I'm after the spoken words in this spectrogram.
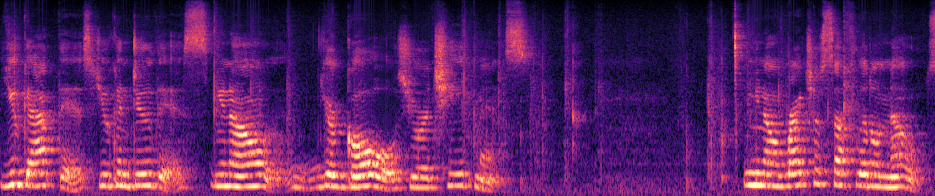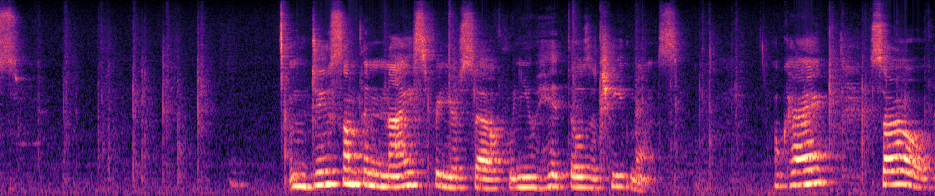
you got this, you can do this, you know, your goals, your achievements you know, write yourself little notes. And do something nice for yourself when you hit those achievements. Okay? So,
